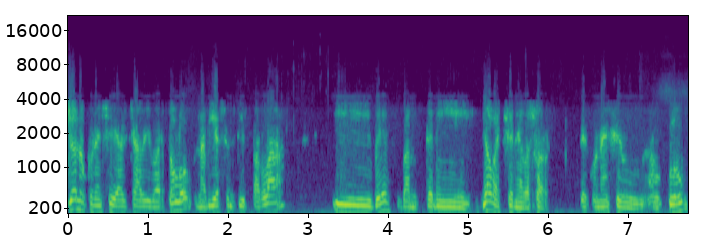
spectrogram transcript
jo no coneixia el Xavi Bartolo, n'havia sentit parlar, i bé, vam tenir... Jo vaig tenir la sort de conèixer el, el club,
